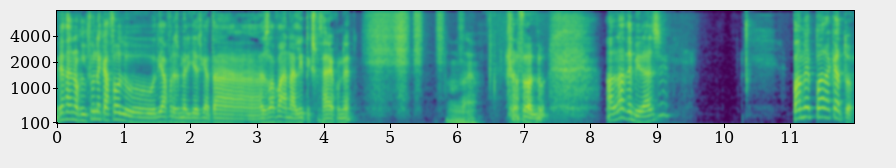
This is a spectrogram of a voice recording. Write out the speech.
Δεν θα ενοχληθούν καθόλου διάφορες μεριές για τα Java Analytics που θα έχουν. Ναι. καθόλου. Αλλά δεν πειράζει. Πάμε παρακάτω.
